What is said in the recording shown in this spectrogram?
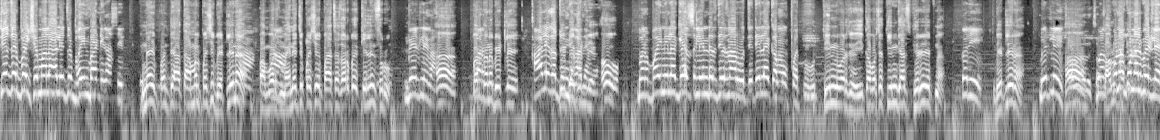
ते जर पैसे मला आले तर बहीण भांडी घासेल. नाही पण ते आता आम्हाला पैसे भेटले ना. हा. पा- वर- हा. महिन्याचे पैसे पाच हजार रुपये केले ना सुरू. भेटले का? हा. बर्तन भेटले. आले का तुमच्या भेटले, खात्यात हो. बरं बहिणीला गॅस सिलेंडर देणार होते दिलाय का मोफत तो तीन वर्ष एका वर्षात तीन गॅस फ्री आहेत ना. कधी? भेटले ना. भेटले? हा, बरं, चालू कुणा झाले. कुणाला भेटले?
